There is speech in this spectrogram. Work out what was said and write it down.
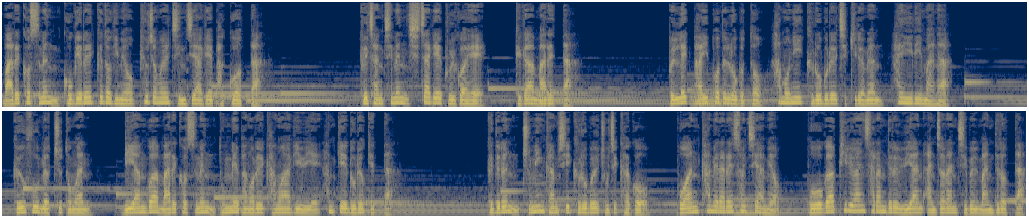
마르커스는 고개를 끄덕이며 표정을 진지하게 바꾸었다. 그 장치는 시작에 불과해 그가 말했다. 블랙 바이퍼들로부터 하모니 그로브를 지키려면 할 일이 많아. 그 후 몇 주 동안 리암과 마르커스는 동네 방어를 강화하기 위해 함께 노력했다. 그들은 주민 감시 그룹을 조직하고 보안 카메라를 설치하며 보호가 필요한 사람들을 위한 안전한 집을 만들었다.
